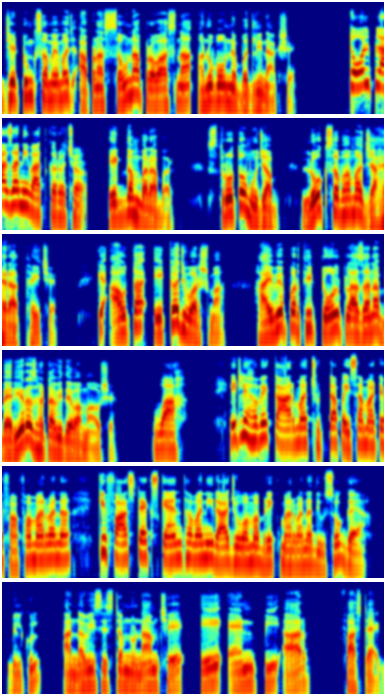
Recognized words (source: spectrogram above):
જે ટૂંક સમયમાં જ આપણા સૌના પ્રવાસના અનુભવને બદલી નાખશે. ટોલ પ્લાઝાની વાત કરો છો. એકદમ બરાબર. સ્ત્રોતો મુજબ લોકસભામાં જાહેરાત થઈ છે કે આવતા એક જ વર્ષમાં હાઈવે પરથી ટોલ પ્લાઝાના બેરિયર જ હટાવી દેવામાં આવશે. વાહ! એટલે હવે કારમાં છૂટતા પૈસા માટે ફાંફા મારવાના કે ફાસ્ટેગ સ્કેન થવાની રાહ જોવામાં બ્રેક મારવાના દિવસો ગયા? બિલકુલ. આ નવી સિસ્ટમનું નામ છે એએનપીઆર ફાસ્ટેગ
